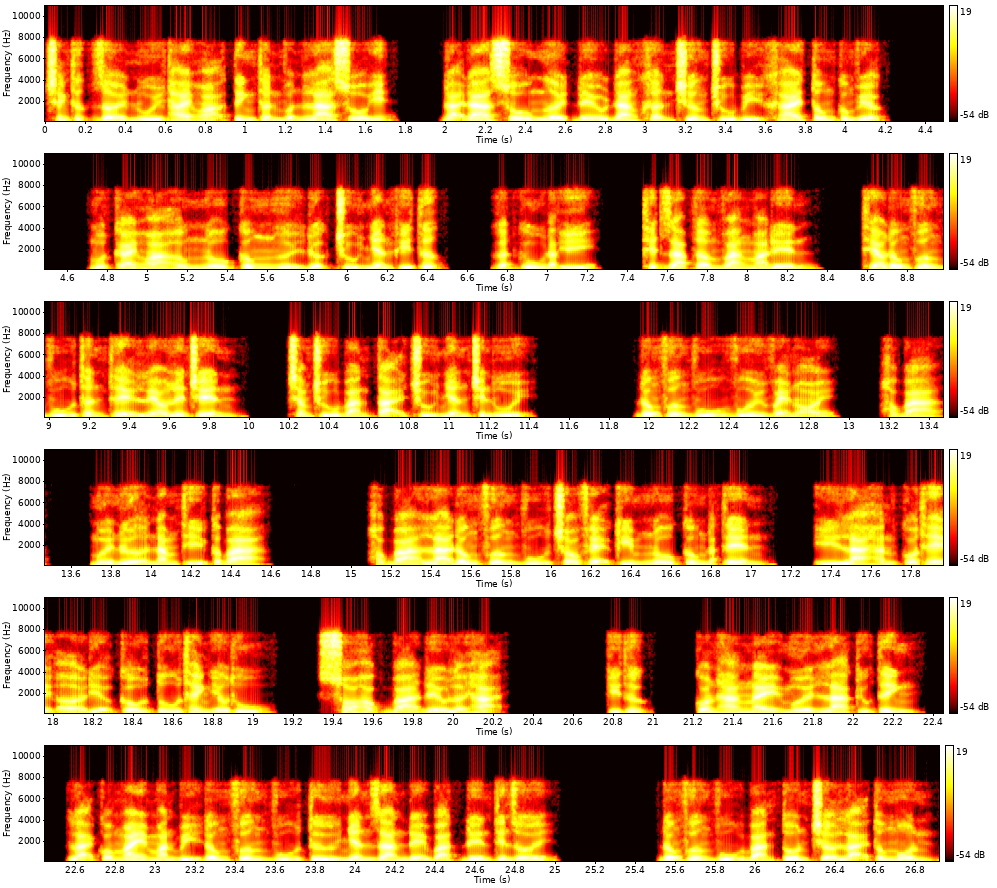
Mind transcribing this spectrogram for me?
tránh thức rời núi thai họa tinh thần vẫn là số ít, đại đa số người đều đang khẩn trương chủ bị khai tông công việc một cái hỏa hồng nô công ngửi được chủ nhân khí tức, gật gù đắc ý, thiết giáp âm vang mà đến, theo đông phương vũ thân thể leo lên trên, chăm chú bàn tại chủ nhân trên đùi. Đông phương vũ vui vẻ nói, học bá, mới nửa năm thì cấp ba. Học bá là đông phương vũ cho vệ kim nô công đặt tên, ý là hắn có thể ở địa cầu tu thành yêu thú, so học bá đều lợi hại. Kỳ thực, con hàng này mới là cứu tinh, lại có may mắn bị đông phương vũ từ nhân gian để bạt đến tiến giới. Đông phương vũ bản tôn trở lại tông môn,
